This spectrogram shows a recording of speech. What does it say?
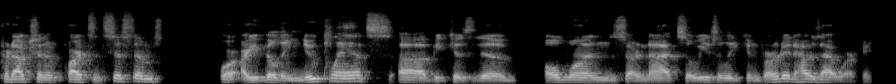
production of parts and systems? Or are you building new plants uh, because the old ones are not so easily converted? How is that working?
